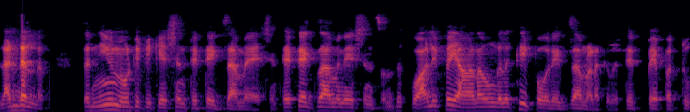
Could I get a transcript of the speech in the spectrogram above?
லண்டனில் so new notification TET examination TET examinations வந்து குவாலிஃபை ஆனவங்களுக்கு இப்போ ஒரு எக்ஸாம் நடக்குது. டெட் பேப்பர் டூ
